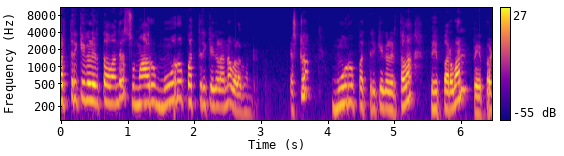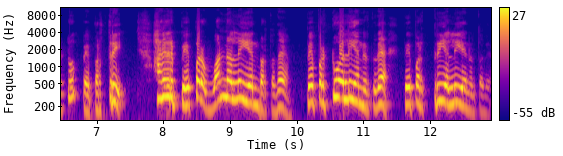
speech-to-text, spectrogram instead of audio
ಪತ್ರಿಕೆಗಳಿರ್ತಾವ ಅಂದರೆ ಸುಮಾರು ಮೂರು ಪತ್ರಿಕೆಗಳನ್ನು ಒಳಗೊಂಡಿರ್ತವೆ ಎಷ್ಟು? ಮೂರು ಪತ್ರಿಕೆಗಳಿರ್ತಾವ paper one paper two paper three ಹಾಗಾದರೆ ಪೇಪರ್ ಒನ್ನಲ್ಲಿ ಏನು ಬರ್ತದೆ? ಪೇಪರ್ ಟೂ ಅಲ್ಲಿ ಏನಿರ್ತದೆ ಪೇಪರ್ ತ್ರೀಯಲ್ಲಿ ಏನಿರ್ತದೆ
